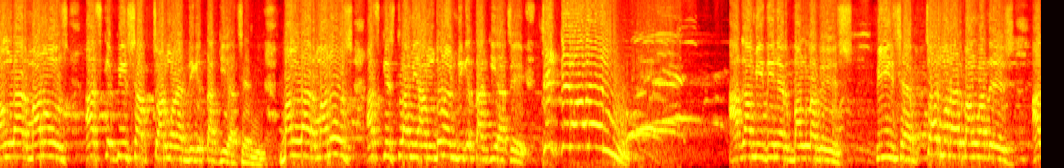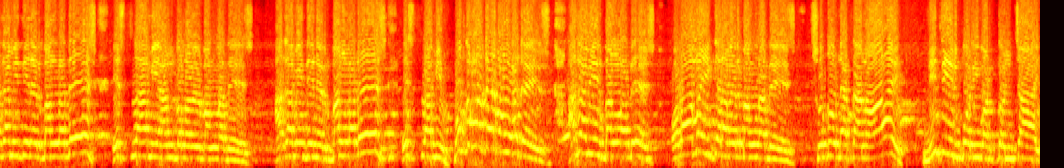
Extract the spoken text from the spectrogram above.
বাংলার মানুষ আজকে পীর সাহ চরমনার দিকে তাকিয়ে আছেন। বাংলার মানুষ আজকে ইসলামী আন্দোলনের দিকে তাকিয়ে আছে। ঠিক আগামী দিনের বাংলাদেশ, পীর সাহেব চরমনার বাংলাদেশ, আগামী দিনের বাংলাদেশ, ইসলামী আন্দোলনের বাংলাদেশ, আগামী দিনের বাংলাদেশ, ইসলামী হুকুমতের বাংলাদেশ আগামীর বাংলাদেশ, ওলামাই কেরামের বাংলাদেশ। শুধু নেতা নয়, নীতির পরিবর্তন চাই।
